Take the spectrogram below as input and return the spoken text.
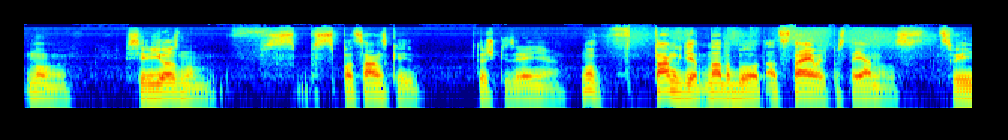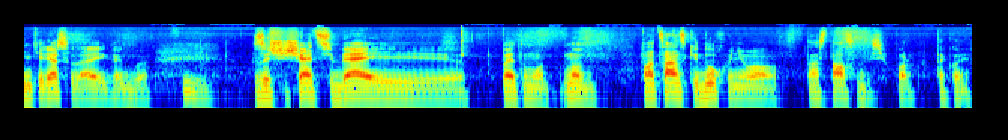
ну, серьезном, с, с пацанской точки зрения. Ну, там, где надо было отстаивать постоянно свои интересы, да, и как бы защищать себя, и поэтому, ну, пацанский дух у него остался до сих пор такой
